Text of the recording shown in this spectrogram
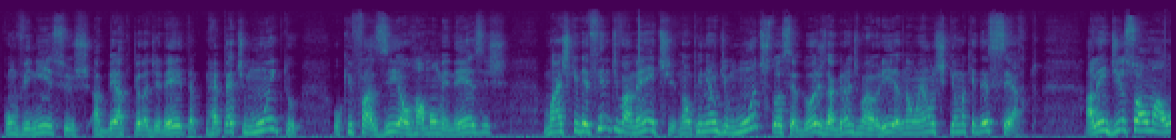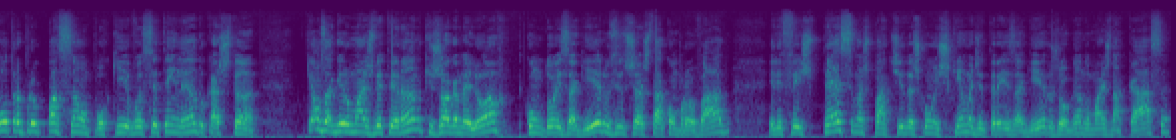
com Vinícius aberto pela direita, repete muito o que fazia o Ramon Menezes, mas que definitivamente, na opinião de muitos torcedores, da grande maioria, não é um esquema que dê certo. Além disso, há uma outra preocupação, porque você tem Leandro Castan que é um zagueiro mais veterano, que joga melhor com dois zagueiros, isso já está comprovado. Ele fez péssimas partidas com o esquema de três zagueiros, jogando mais na caça,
